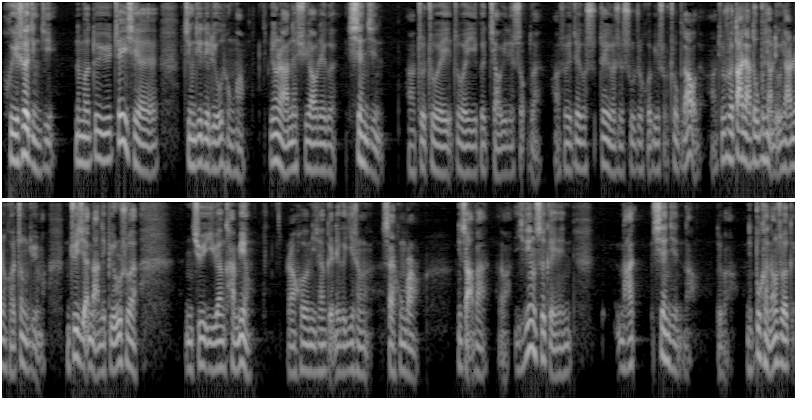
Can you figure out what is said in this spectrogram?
灰色经济，那么对于这些经济的流通啊，仍然呢需要这个现金啊作作为作为一个交易的手段。啊，所以这个是这个是数字货币所做不到的啊，就是说大家都不想留下任何证据嘛。你最简单的，比如说你去医院看病，然后你想给这个医生塞红包，你咋办，对吧？一定是给人拿现金呐，对吧？你不可能说给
